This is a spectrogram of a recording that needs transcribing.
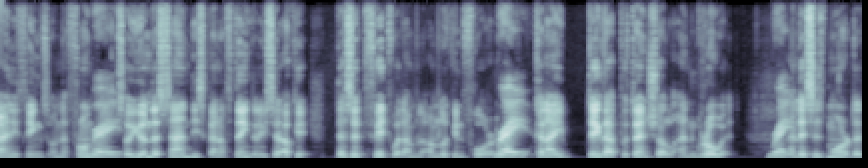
tiny things on the front end. Right. So you understand these kind of things and you say, okay, does it fit what I'm, I'm looking for? right Can I take that potential and grow it? right And this is more the,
